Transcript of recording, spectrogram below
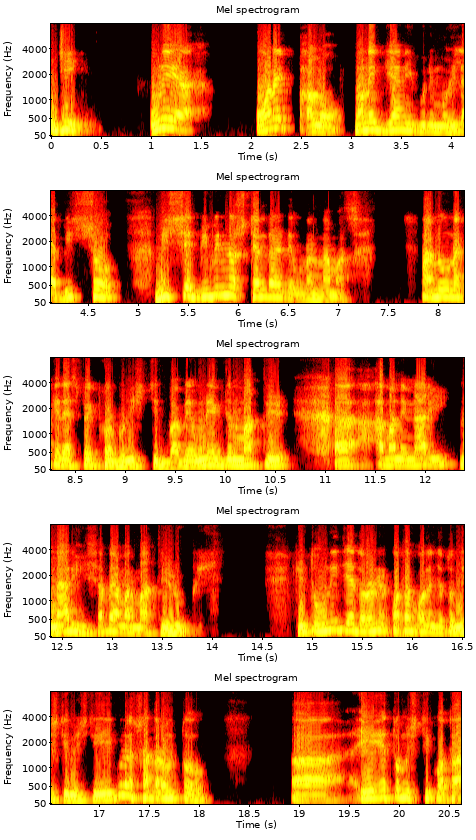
জি। উনি অনেক ভালো অনেক জ্ঞানী গুণী মহিলা বিশ্ব বিশ্বের বিভিন্ন স্ট্যান্ডার্ডে উনার নাম আছে। আমি ওনাকে রেসপেক্ট করব নিশ্চিত ভাবে উনি একজন মাতৃ মানে নারী নারী হিসাবে আমার মাতৃরূপী। কিন্তু উনি যে ধরনের কথা বলেন যত মিষ্টি মিষ্টি এগুলো সাধারণত এত মিষ্টি কথা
